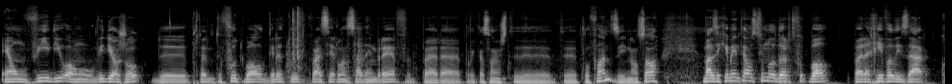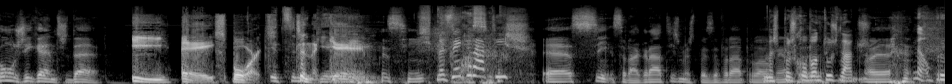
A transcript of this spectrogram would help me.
É um vídeo, é um videojogo de, portanto, de futebol gratuito que vai ser lançado em breve para aplicações de, de telefones e não só. Basicamente é um simulador de futebol para rivalizar com os gigantes da EA Sports. It's It's, in the the game. game. Sim. Mas é grátis. Eh, sim, será grátis, mas depois haverá provavelmente. Mas depois roubam-te os dados. eh, Não, Para a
